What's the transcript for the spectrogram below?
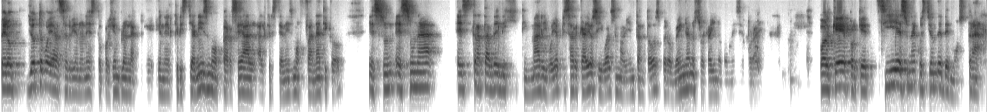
Pero yo te voy a ser bien honesto. Por ejemplo, en, la, en el cristianismo parcial al cristianismo fanático, es, un, es una es tratar de legitimar y voy a pisar callos y igual se me avientan todos, pero venga nuestro reino, como dice por ahí. ¿Por qué? Porque sí es una cuestión de demostrar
